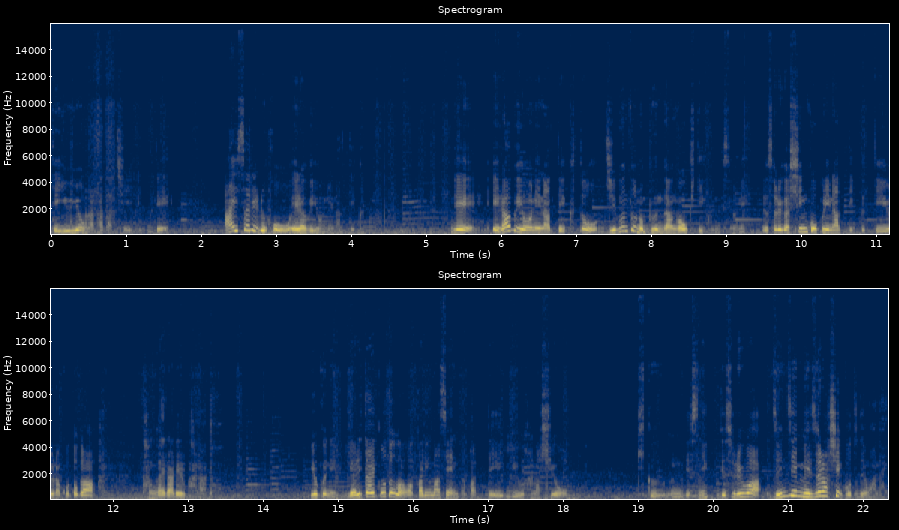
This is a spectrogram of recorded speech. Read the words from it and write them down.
ていうような形で愛される方を選ぶようになっていくで選ぶようになっていくと自分との分断が起きていくんですよね。でそれが深刻になっていくっていうようなことが考えられるかなと。よくねやりたいことが分かりませんとかっていう話を聞くんですね。でそれは全然珍しいことではない。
